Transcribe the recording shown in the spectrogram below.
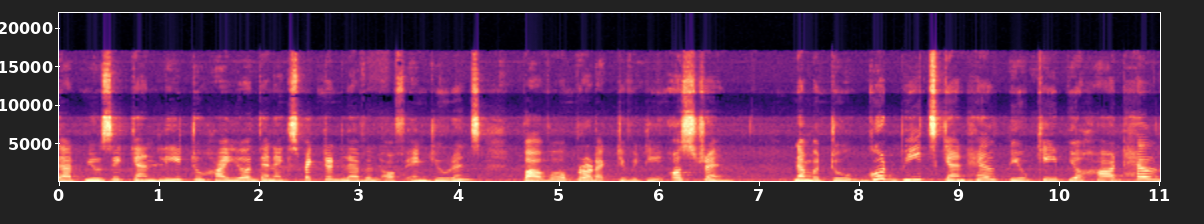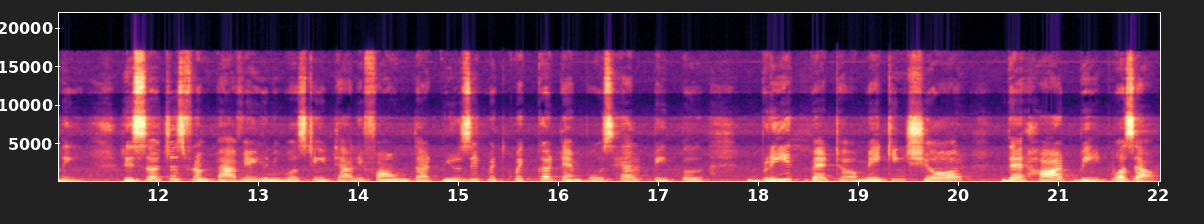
that music can lead to higher than expected level of endurance, power, productivity or strength. Number 2, good beats can help you keep your heart healthy. Researchers from Pavia University, Italy found that music with quicker tempos help people breathe better, making sure their heartbeat was up.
